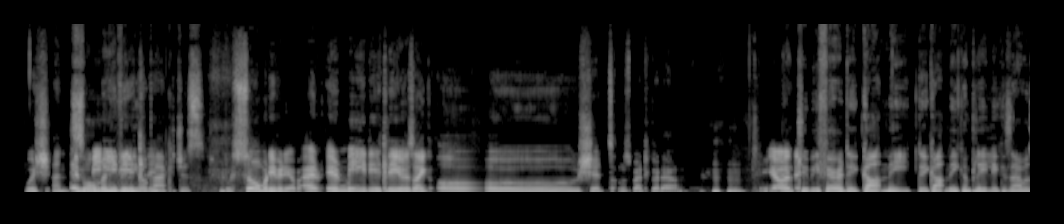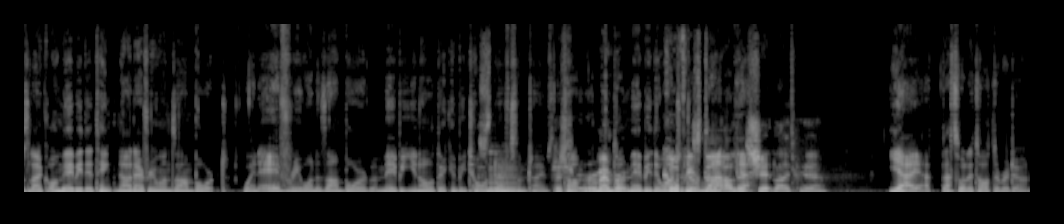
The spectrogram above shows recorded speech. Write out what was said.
Which And so many video packages. with so many video. I, immediately, it was like, oh, shit, something's about to go down. you know, Now, to be fair, they got me. They got me completely because I was like, oh, maybe they think not everyone's on board when everyone is on board, but maybe you know they can be tone deaf Hmm. sometimes. I Just thought, remember, thought maybe they wanted Kofi's to done rat- all yeah. this shit. Like, yeah. Yeah, yeah, that's what I thought they were doing.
